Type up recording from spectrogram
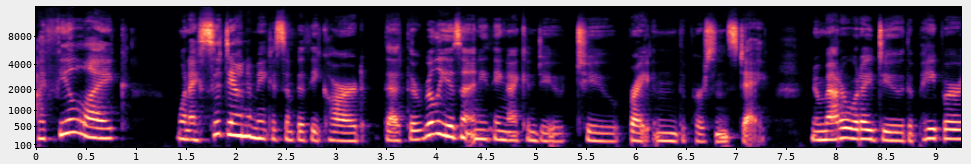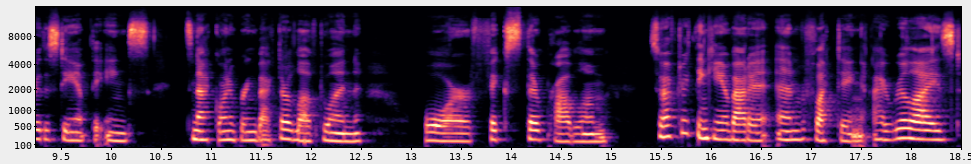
I feel like when I sit down to make a sympathy card, that there really isn't anything I can do to brighten the person's day. No matter what I do, the paper, the stamp, the inks, it's not going to bring back their loved one or fix their problem. So, after thinking about it and reflecting, I realized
